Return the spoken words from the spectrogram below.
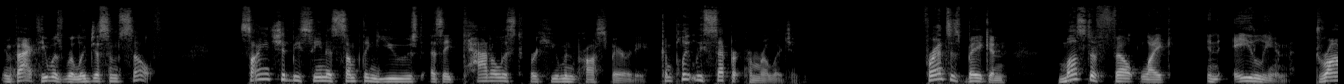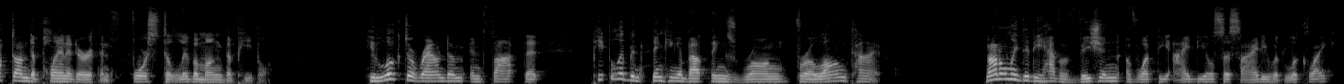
In fact, he was religious himself. Science should be seen as something used as a catalyst for human prosperity, completely separate from religion. Francis Bacon must have felt like an alien dropped onto planet Earth and forced to live among the people. He looked around him and thought that people had been thinking about things wrong for a long time. Not only did he have a vision of what the ideal society would look like,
